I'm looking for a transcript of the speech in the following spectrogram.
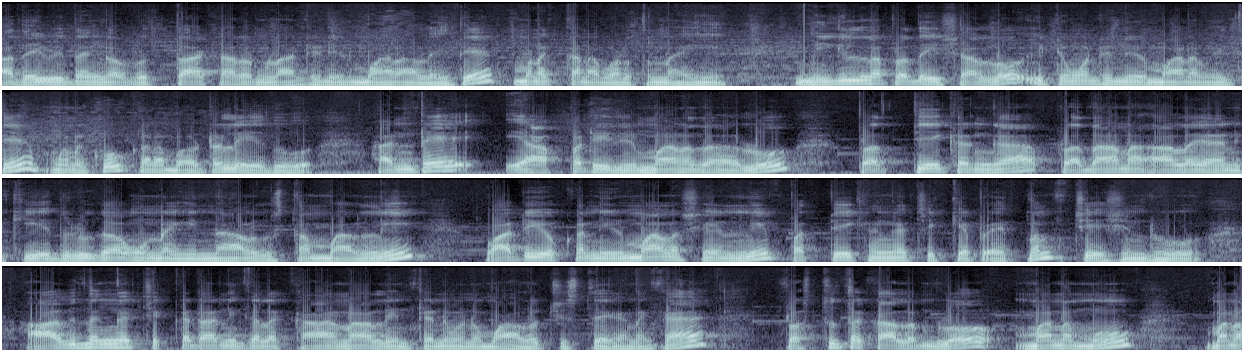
అదేవిధంగా వృత్తాకారం లాంటి నిర్మాణాలు అయితే మనకు కనబడుతున్నాయి. మిగిలిన ప్రదేశాల్లో ఇటువంటి నిర్మాణం అయితే మనకు కనబడలేదు. అంటే అప్పటి నిర్మాణదారులు ప్రత్యేకంగా ప్రధాన ఆలయానికి ఎదురుగా ఉన్న ఈ నాలుగు స్తంభాలని వాటి యొక్క నిర్మాణ శైలిని ప్రత్యేకంగా చెక్కే ప్రయత్నం చేసిండ్రు. ఆ విధంగా చెక్కడానికి గల కారణాలు ఏంటని మనం ఆలోచిస్తే కనుక ప్రస్తుత కాలంలో మనము మన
